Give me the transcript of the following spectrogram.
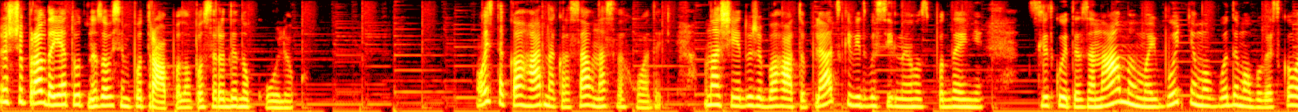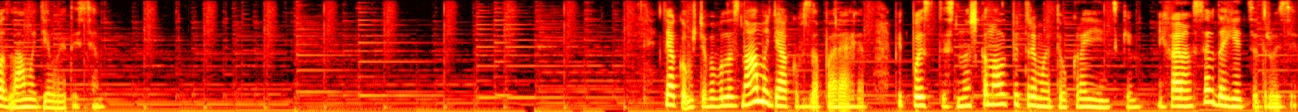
Ну, щоправда, я тут не зовсім потрапила посередину кульок. Ось така гарна краса в нас виходить. У нас ще є дуже багато пляцків від весільної господині. Слідкуйте за нами, в майбутньому будемо обов'язково з вами ділитися. Дякую, що ви були з нами. Дякую за перегляд. Підписуйтесь на наш канал, підтримуйте українське. І хай вам все вдається, друзі!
